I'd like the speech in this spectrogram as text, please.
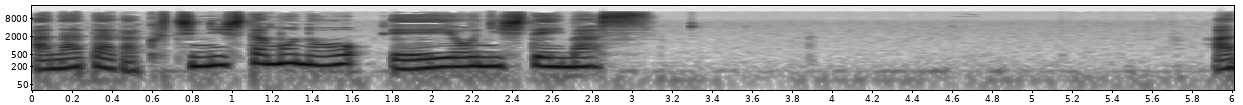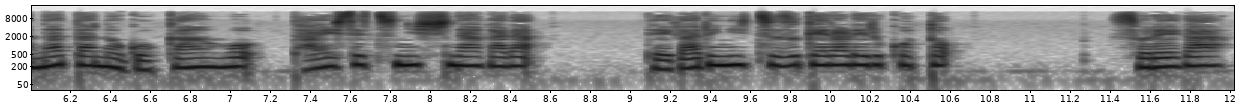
あなたが口にしたものを栄養にしています。あなたの五感を大切にしながら手軽に続けられること。それが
